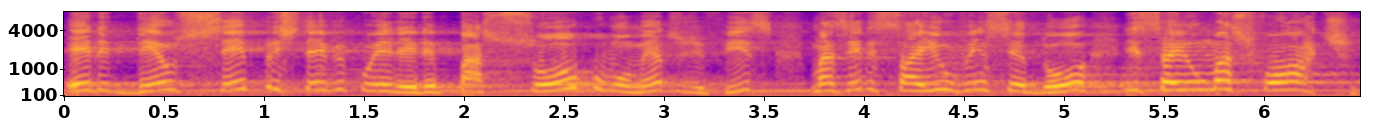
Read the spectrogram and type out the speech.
ele, Deus sempre esteve com ele. Ele passou por momentos difíceis, mas ele saiu vencedor e saiu mais forte.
